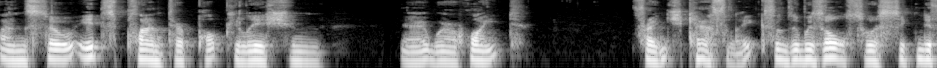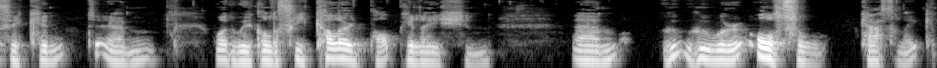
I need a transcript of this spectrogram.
and so its planter population uh, were white French Catholics, and there was also a significant, um, what we call a free coloured population, um, who, who, were also Catholic.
